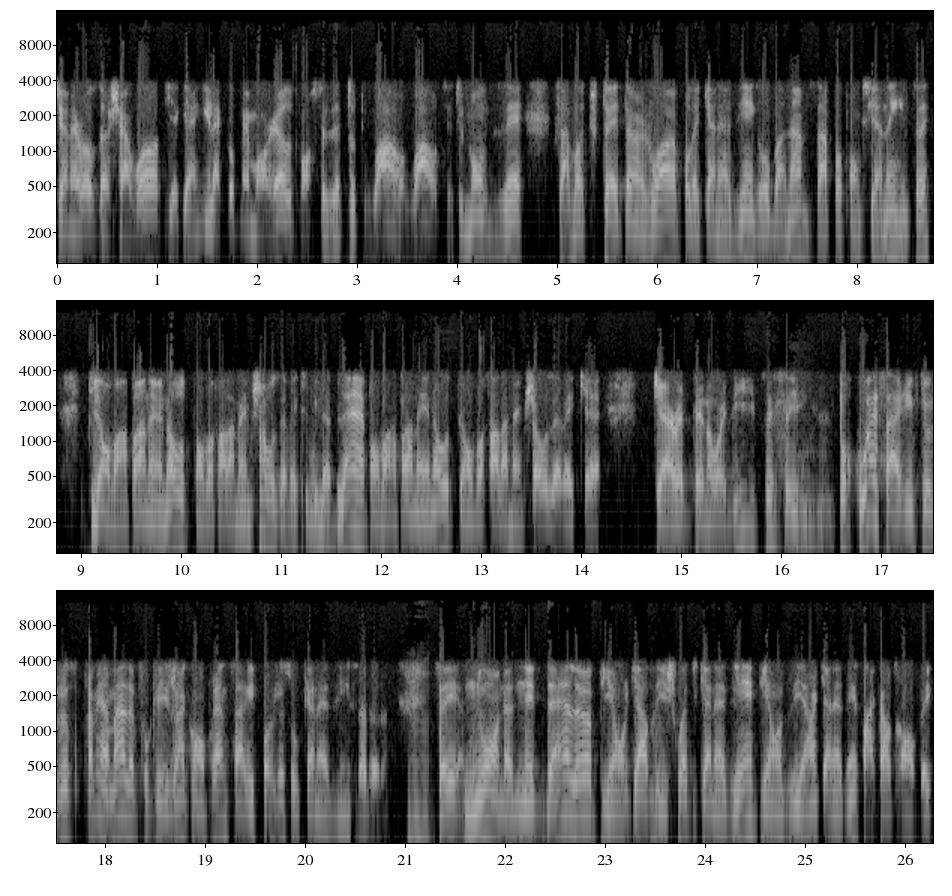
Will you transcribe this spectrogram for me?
Generals d'Oshawa, puis il a gagné la Coupe Memorial, puis on se faisait tout « wow, wow », tout le monde disait « ça va tout être un joueur pour le Canadien, gros bonhomme », ça n'a pas fonctionné. Puis là, on va en prendre un autre, puis on va faire la même chose avec Louis Leblanc, puis on va en prendre un autre, puis on va faire la même chose avec euh, Jared Tenordi. Pourquoi ça arrive toujours? Premièrement, il faut que les gens comprennent ça arrive pas juste aux Canadiens, ça. Là, hmm. Nous, on a le nez dedans, là, puis on regarde les choix du Canadien, puis on dit, un hein, Canadien, c'est encore trompé.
